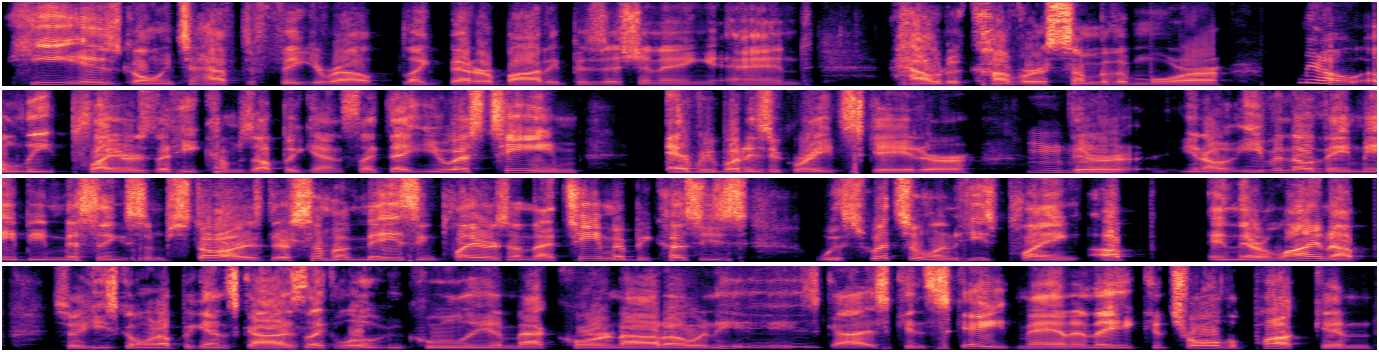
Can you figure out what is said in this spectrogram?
he is going to have to figure out like better body positioning and how to cover some of the more you know elite players that he comes up against. Like that U.S. team, everybody's a great skater. Mhm. They're, you know, even though they may be missing some stars, there's some amazing players on that team. And because he's with Switzerland, he's playing up in their lineup. So he's going up against guys like Logan Cooley and Matt Coronato. And these guys can skate, man, and they control the puck. And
